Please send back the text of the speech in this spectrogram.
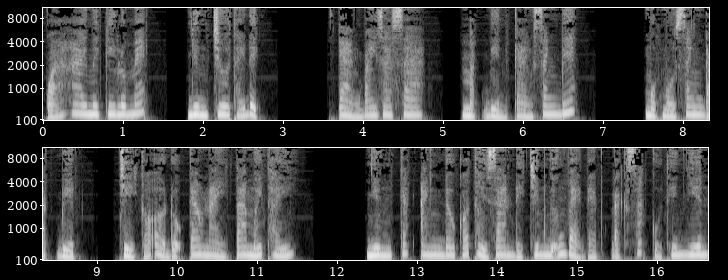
quá 20 km, nhưng chưa thấy địch. Càng bay ra xa, mặt biển càng xanh biếc. Một màu xanh đặc biệt, chỉ có ở độ cao này ta mới thấy. Nhưng các anh đâu có thời gian để chiêm ngưỡng vẻ đẹp đặc sắc của thiên nhiên.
